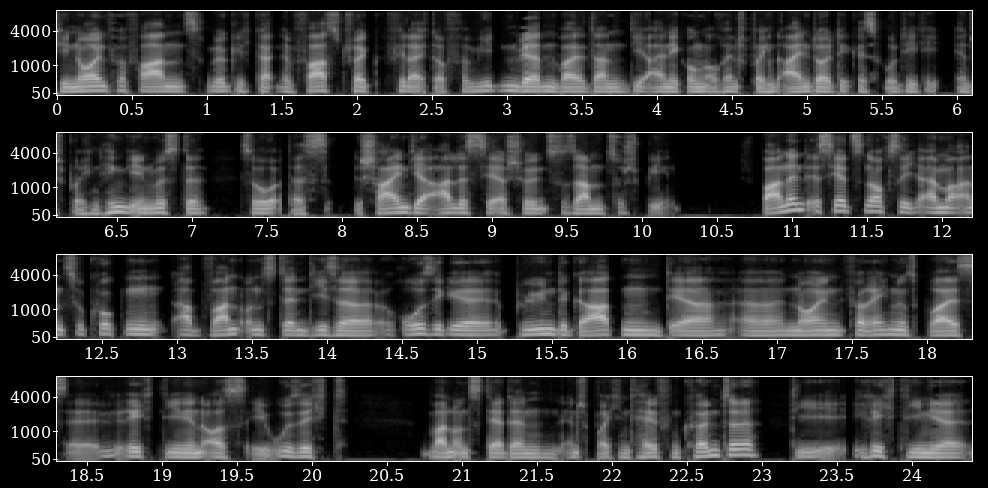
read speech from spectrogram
die neuen Verfahrensmöglichkeiten im Fast Track vielleicht auch vermieden werden, weil dann die Einigung auch entsprechend eindeutig ist, wo die, die entsprechend hingehen müsste. So, das scheint ja alles sehr schön zusammenzuspielen. Spannend ist jetzt noch, sich einmal anzugucken, ab wann uns denn dieser rosige, blühende Garten der äh, neuen Verrechnungspreisrichtlinien äh, aus EU-Sicht, wann uns der denn entsprechend helfen könnte. Die Richtlinie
